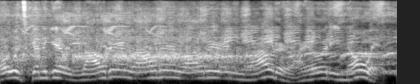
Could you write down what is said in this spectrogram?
Oh, it's gonna get louder, louder, louder, and louder. I already know it.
